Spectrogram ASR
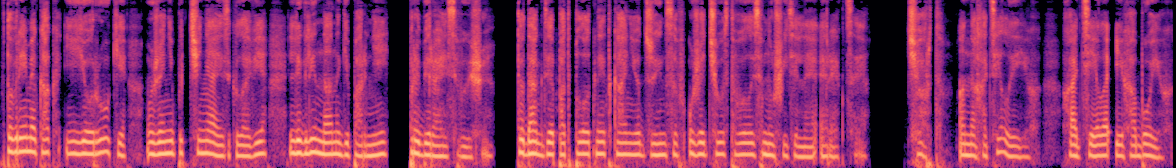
в то время как ее руки, уже не подчиняясь голове, легли на ноги парней, пробираясь выше. Туда, где под плотной тканью джинсов уже чувствовалась внушительная эрекция. Черт, она хотела их, хотела их обоих.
